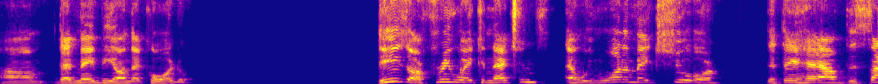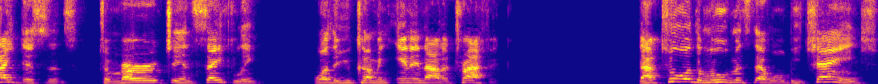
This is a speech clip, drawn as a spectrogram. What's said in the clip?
um, that may be on that corridor. These are freeway connections, and we want to make sure that they have the sight distance to merge in safely, whether you're coming in and out of traffic. Now, two of the movements that will be changed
